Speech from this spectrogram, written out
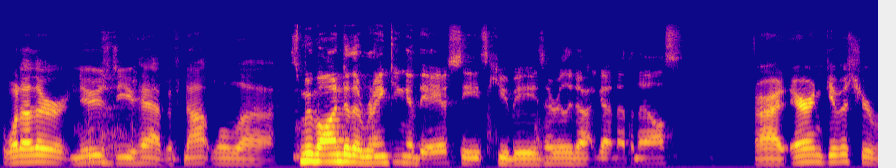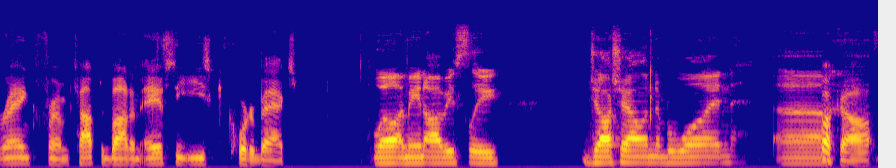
what other news do you have? If not, we'll. Uh, Let's move on to the ranking of the AFC East QBs. I really don't got nothing else. all right, Aaron, give us your rank from top to bottom AFC East quarterbacks. Well, I mean, obviously, Josh Allen number one. Um, Fuck off.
